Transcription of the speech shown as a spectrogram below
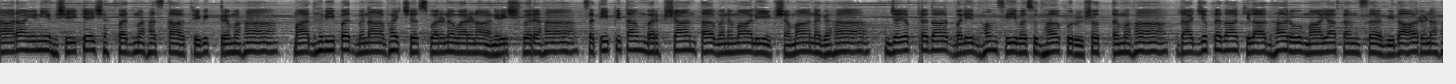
नारायणी ऋषिकेशः पद्महस्ता त्रिविक्रमः माधवी पद्मनाभश्च स्वर्णवर्णा निरीश्वरः सती पीताम्बरः शान्ता वनमाली क्षमानगः जयप्रदात् बलिध्वंसी वसुधा पुरुषोत्तमः राज्यप्रदाखिलाधारो मायाकंस विदारणः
